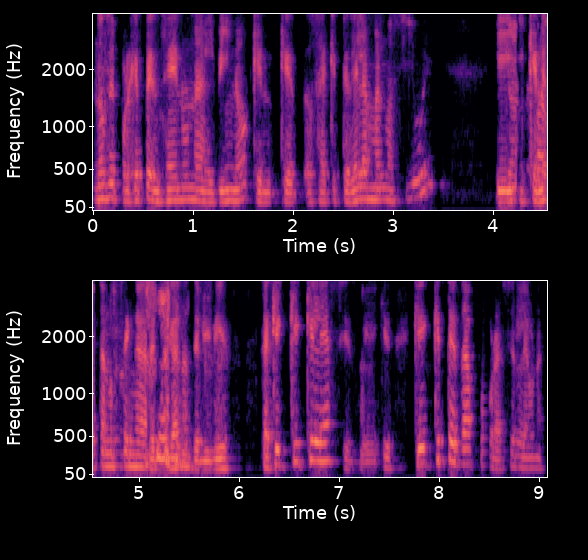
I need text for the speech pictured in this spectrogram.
no sé por qué pensé en un albino que, que, o sea, que te dé la mano así, güey, y, No, y que neta no tenga ganas de vivir. O sea, ¿qué, qué, qué le haces, güey? ¿Qué, qué, qué te da por hacerle a una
